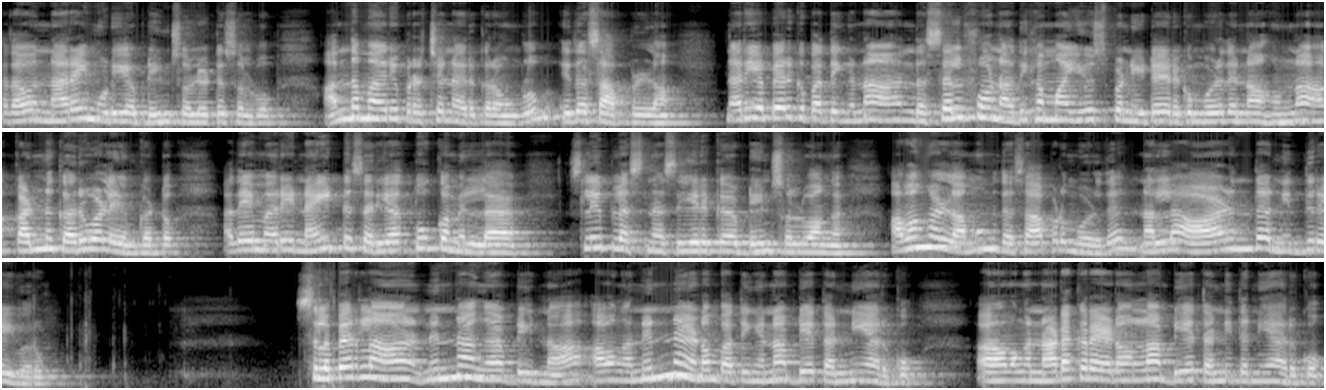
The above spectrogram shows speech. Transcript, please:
அதாவது நரை முடி அப்படின்னு சொல்லிட்டு சொல்லுவோம் அந்த மாதிரி பிரச்சனை இருக்கிறவங்களும் இதை சாப்பிட்லாம். நிறைய பேருக்கு பார்த்தீங்கன்னா இந்த செல்ஃபோன் அதிகமாக யூஸ் பண்ணிகிட்டே இருக்கும்பொழுது என்ன ஆகும்னா கண்ணு கருவளையம் கட்டும். அதே மாதிரி நைட்டு சரியாக தூக்கம் இல்லை ஸ்லீப்லெஸ்னஸ் இருக்குது அப்படின்னு சொல்லுவாங்க. அவங்க எல்லாமும் இதை சாப்பிடும்பொழுது நல்ல ஆழ்ந்த நித்திரை வரும். சில பேர்லாம் நின்னாங்க அப்படின்னா அவங்க நின்ன இடம் பார்த்தீங்கன்னா அப்படியே தண்ணியாக இருக்கும். அவங்க நடக்கிற இடம்லாம் அப்படியே தண்ணி தண்ணியாக இருக்கும்.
